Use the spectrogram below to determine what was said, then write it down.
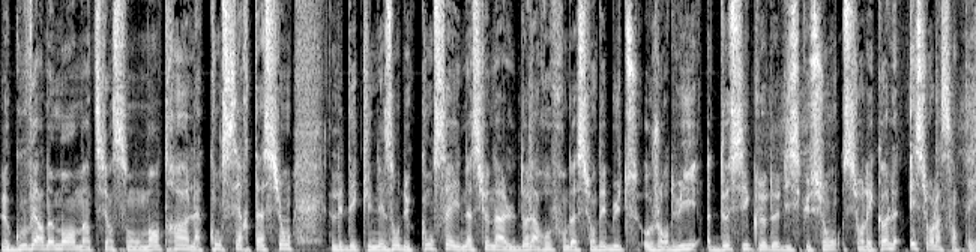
le gouvernement maintient son mantra, la concertation. Les déclinaisons du Conseil national de la refondation débutent aujourd'hui. Deux cycles de discussion sur l'école et sur la santé.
